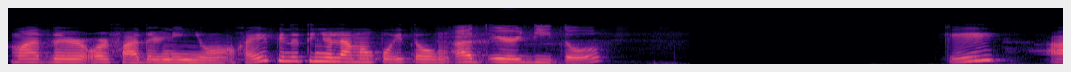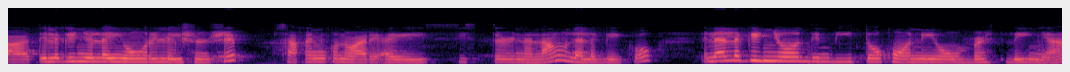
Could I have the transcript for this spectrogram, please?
mother, or father ninyo. Okay? Pinutin nyo lamang po itong add air dito. Okay? At ilagay nyo lang yung relationship. Sa akin, kunwari ay sister na lang, lalagay ko. Ilalagay nyo din dito kung ano yung birthday niya.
